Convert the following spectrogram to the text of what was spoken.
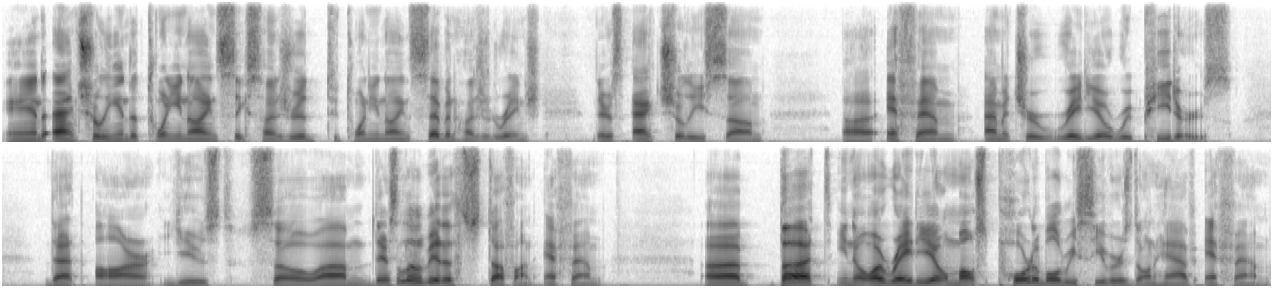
And actually, in the 29.600 to 29.700 range, there's actually some uh, FM amateur radio repeaters that are used. So um, there's a little bit of stuff on FM. Uh, but, you know, a radio, most portable receivers don't have FM.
